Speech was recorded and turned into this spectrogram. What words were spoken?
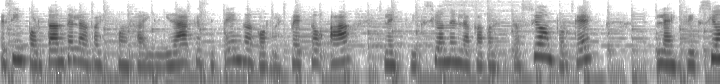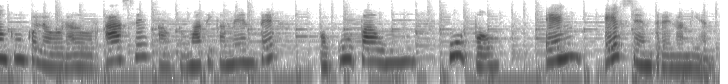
Es importante la responsabilidad que se tenga con respecto a la inscripción en la capacitación, porque la inscripción que un colaborador hace automáticamente ocupa un cupo en ese entrenamiento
